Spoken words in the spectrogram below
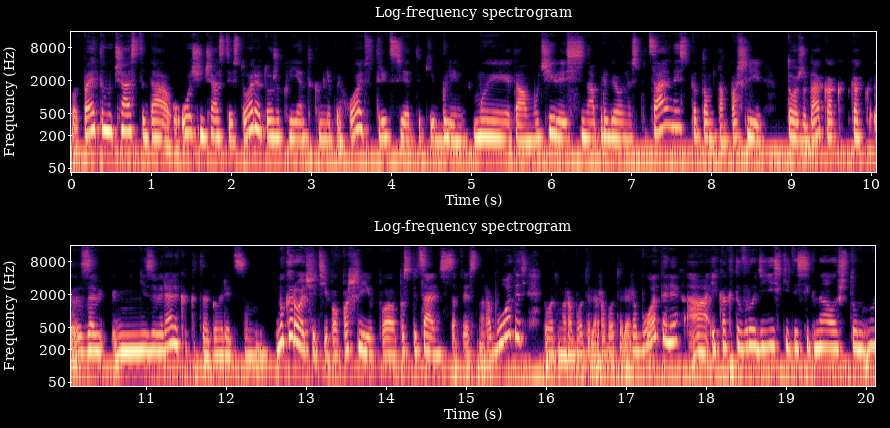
Вот. Поэтому часто, да, очень частая история, тоже клиенты ко мне приходят в 30 лет, такие, блин, мы там учились на определенную специальность, потом там пошли тоже, да, как, как за, не заверяли, как это говорится. Ну, короче, типа, пошли по, по специальности, соответственно, работать. И вот мы работали, работали, работали. А, и как-то вроде есть какие-то сигналы, что, ну,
